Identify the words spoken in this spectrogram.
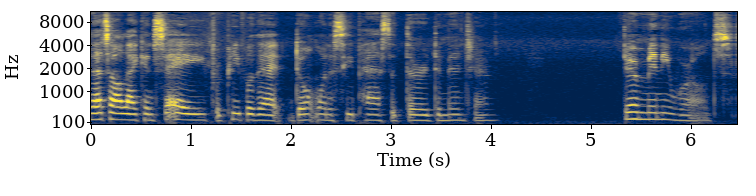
And that's all I can say for people that don't want to see past the third dimension. There are many worlds.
